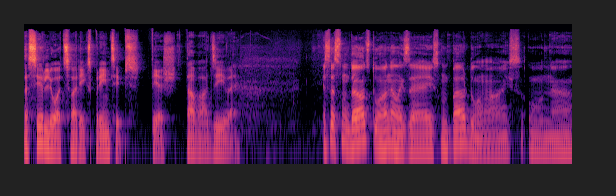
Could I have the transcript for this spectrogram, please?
tas ir ļoti svarīgs princips tieši tavā dzīvē. Es esmu daudz to analizējis un pārdomājis. Un, uh,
